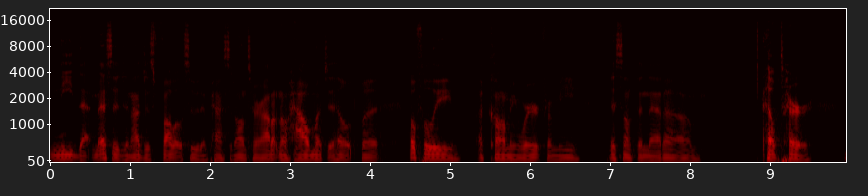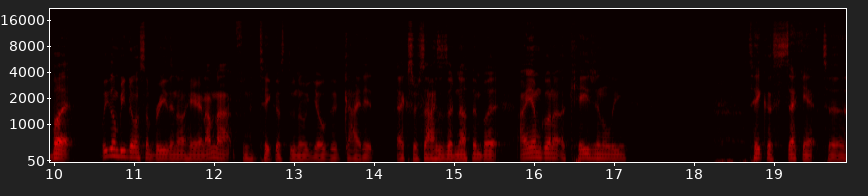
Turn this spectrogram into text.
need that message. And I just followed suit and passed it on to her. I don't know how much it helped, but hopefully a calming word from me is something that um, helped her. But we're gonna be doing some breathing on here, and I'm not gonna take us through no yoga guided exercises or nothing, but I am gonna occasionally take a second to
